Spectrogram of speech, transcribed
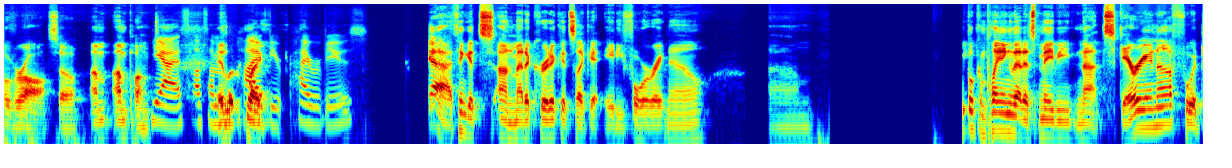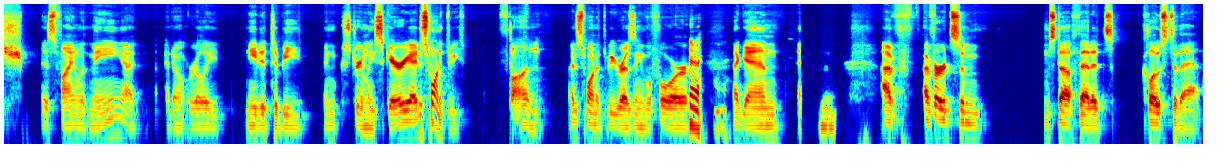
overall. So I'm, I'm pumped. Yeah, I saw some high like- view- high reviews. Yeah, I think it's on Metacritic. It's like at 84 right now. Um, people complaining that it's maybe not scary enough, which is fine with me. I, I don't really need it to be extremely scary. I just want it to be fun. I just want it to be Resident Evil 4 again. And I've I've heard some some stuff that it's close to that,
